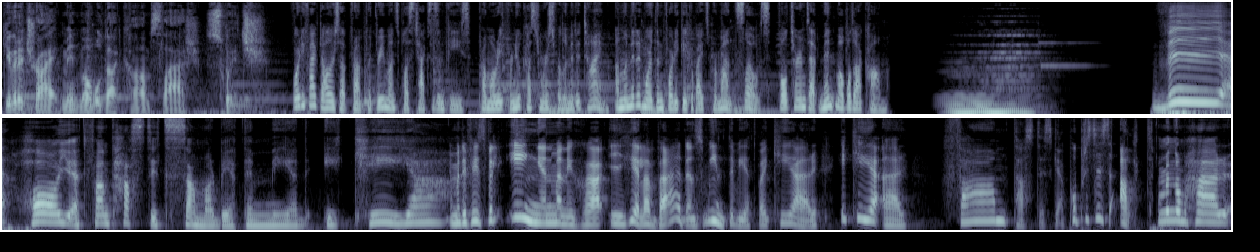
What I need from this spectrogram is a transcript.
Give it a try at mintmobile.com slash switch. $45 upfront for three months plus taxes and fees. Promo rate for new customers for limited time. Unlimited more than 40 gigabytes per month. Slows. Full terms at mintmobile.com. Vi har ju ett fantastiskt samarbete med IKEA. Ja, men det finns väl ingen människa i hela världen som inte vet vad IKEA är. IKEA är fantastiska på precis allt. Men de här,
